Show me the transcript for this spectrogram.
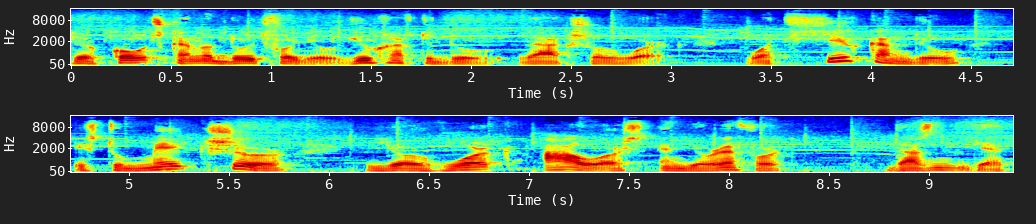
Your coach cannot do it for you. You have to do the actual work. What he can do is to make sure your work hours and your effort doesn't get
